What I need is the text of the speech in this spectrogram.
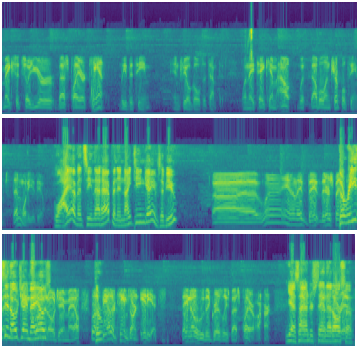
makes it so your best player can't lead the team in field goals attempted? When they take him out with double and triple teams, then what do you do? Well, I haven't seen that happen in 19 games. Have you? Uh, well, you know, they, they, there's been The reason O.J. Mayo's- O.J. Mayo. Look, The- the other teams aren't idiots. They know who the Grizzlies' best player are. Yes, I understand that also. is.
